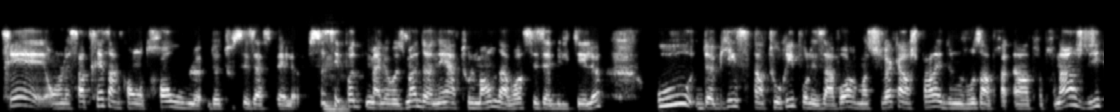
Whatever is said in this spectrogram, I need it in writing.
très, on le sent très en contrôle de tous ces aspects-là. Ça, c'est mhm. pas malheureusement donné à tout le monde d'avoir ces habiletés-là ou de bien s'entourer pour les avoir. Moi, souvent, quand je parle de nouveaux entrepreneurs, je dis,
